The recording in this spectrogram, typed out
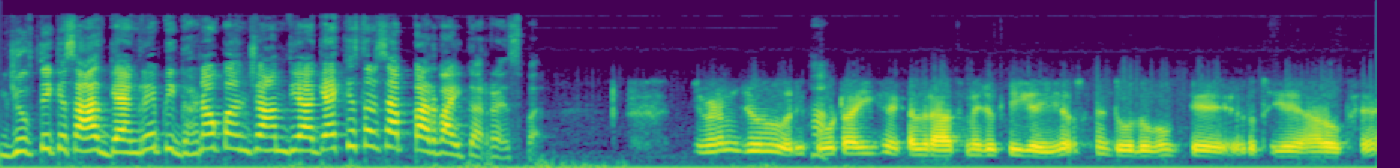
युवती के साथ गैंगरेप की घटना को अंजाम दिया गया। किस तरह से आप कार्रवाई कर रहे हैं इस पर? जी मैडम जो रिपोर्ट हाँ। आई है कल रात में जो की गई है उसमें दो लोगों के विरुद्ध ये आरोप है।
